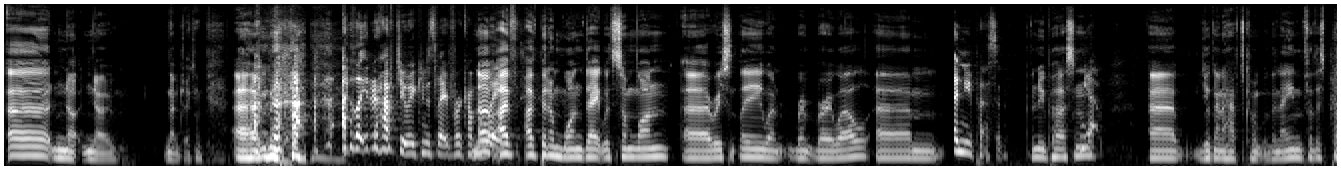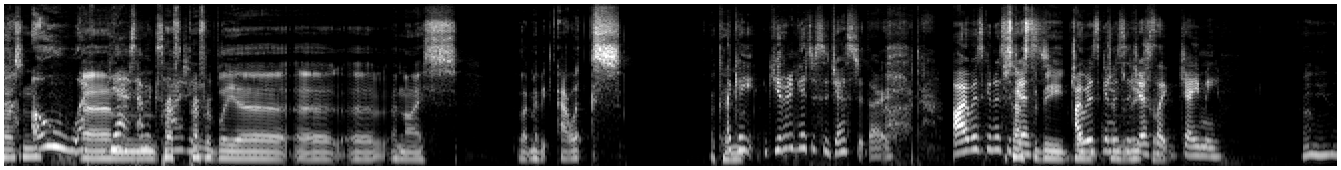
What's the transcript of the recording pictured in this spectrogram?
uh, no, no, no, I'm joking. Um, I thought you don't have to. We can just wait for a couple No, of weeks. I've I've been on one date with someone uh, recently. Went went very well. Um, A new person. a new person. Yeah. Uh, you're gonna have to come up with a name for this person. Oh, I- yes, how Um, pref- exciting. preferably a, a a a nice, like maybe Alex. A- Okay, you don't get to suggest it though. Oh, damn. I was going to Just has suggest. to be I gen- was going to gender suggest neutral. like Jamie. Oh yeah.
